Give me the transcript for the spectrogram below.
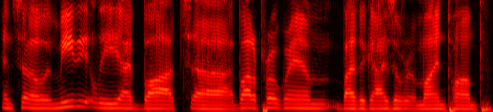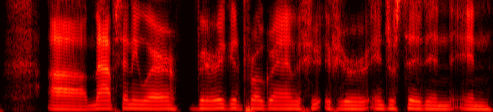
And so immediately I bought uh, I bought a program by the guys over at Mind Pump, uh, Maps Anywhere, very good program if you if you're interested in in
